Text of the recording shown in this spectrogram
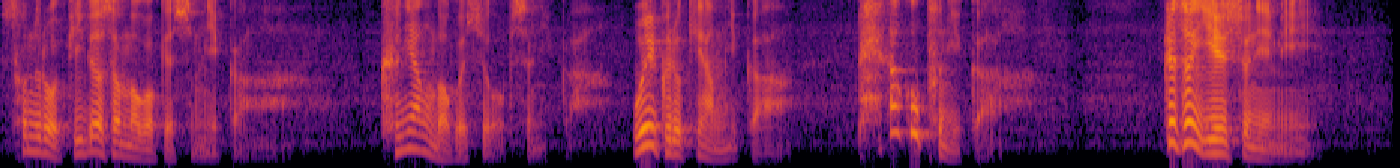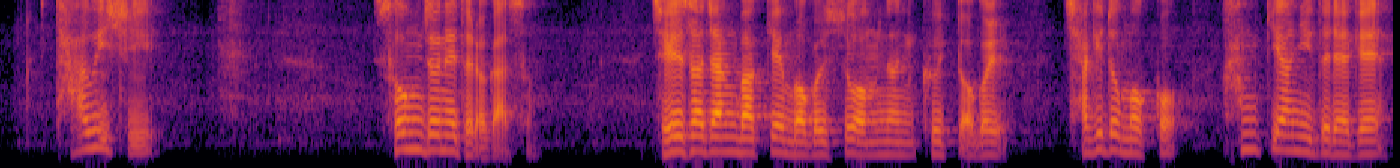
손으로 비벼서 먹었겠습니까? 그냥 먹을 수 없으니까. 왜 그렇게 합니까? 배가 고프니까. 그래서 예수님이 다윗이 성전에 들어가서 제사장밖에 먹을 수 없는 그 떡을 자기도 먹고 함께한 이들에게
